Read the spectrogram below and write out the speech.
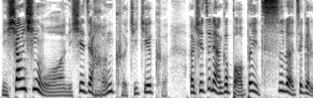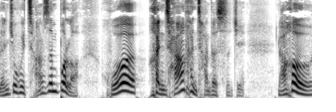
你相信我，你现在很渴，急解渴，而且这两个宝贝吃了，这个人就会长生不老，活很长很长的时间。然后，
